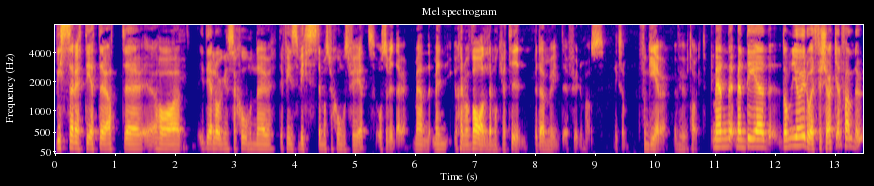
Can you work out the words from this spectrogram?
vissa rättigheter att eh, ha ideella organisationer, det finns viss demonstrationsfrihet och så vidare. Men, men själva valdemokratin bedömer inte Freedom House liksom, fungerar överhuvudtaget. Men, men det, de gör ju då ett försök i alla fall nu.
